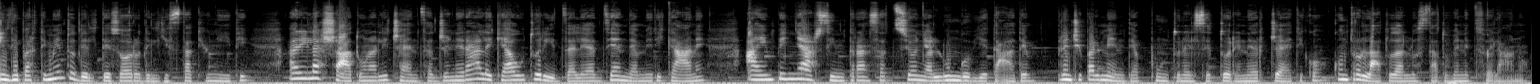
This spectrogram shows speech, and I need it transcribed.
il Dipartimento del Tesoro degli Stati Uniti ha rilasciato una licenza generale che autorizza le aziende americane a impegnarsi in transazioni a lungo vietate, principalmente appunto nel settore energetico controllato dallo Stato venezuelano.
